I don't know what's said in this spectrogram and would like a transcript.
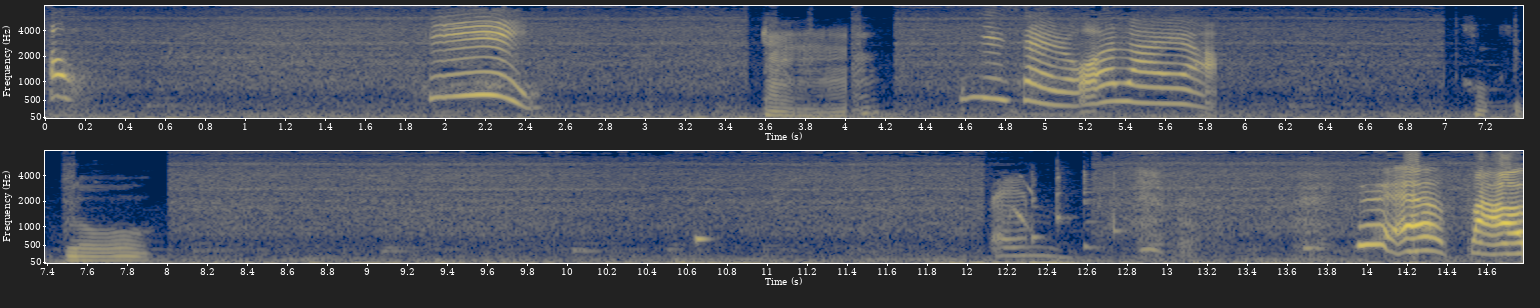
เอ้าพี่ จ๋า พี่ใส่รถอะไรอะ หกสิบโลพี่แอบตาม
